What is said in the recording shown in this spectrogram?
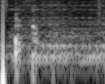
you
